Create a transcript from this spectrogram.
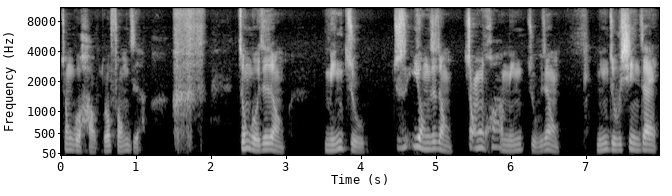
中国好多疯子啊！中国这种民主，就是用这种中华民族这种民族性在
